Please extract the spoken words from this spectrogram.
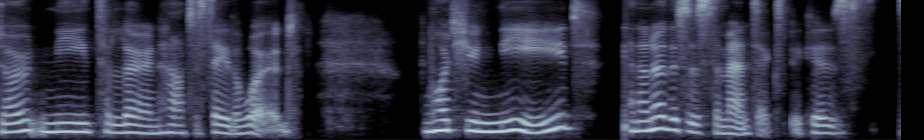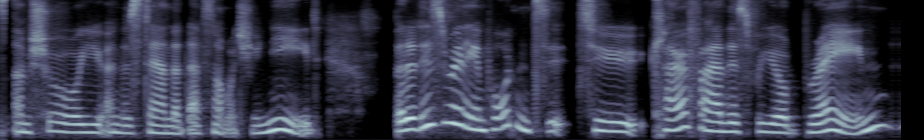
don't need to learn how to say the word. What you need, and I know this is semantics because I'm sure you understand that that's not what you need, but it is really important to, to clarify this for your brain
